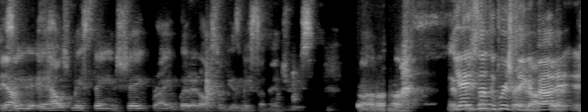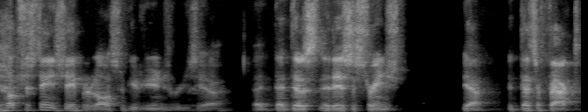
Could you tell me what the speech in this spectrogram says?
yeah. it helps me stay in shape, right? But it also gives me some injuries. So I don't know. yeah, it's not the weird thing about there. it. It helps you stay in shape, but it also gives you injuries. Yeah, that, that does. It is a strange. Yeah, that's a fact.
